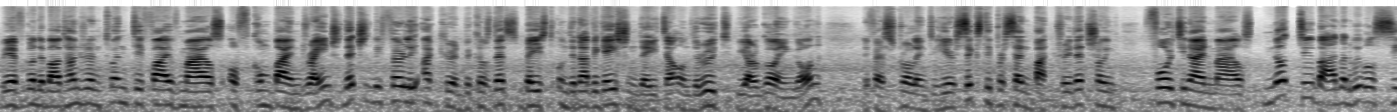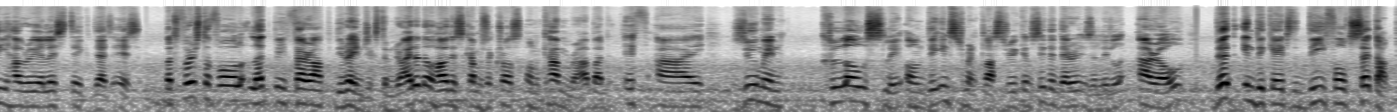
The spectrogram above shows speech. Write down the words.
we have got about 125 miles of combined range. That should be fairly accurate because that's based on the navigation data on the route we are going on. If I scroll into here, 60% battery, that's showing 49 miles. Not too bad, but we will see how realistic that is. But first of all, let me fire up the range extender. I don't know how this comes across on camera, but if I zoom in closely on the instrument cluster, you can see that there is a little arrow that indicates the default setup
